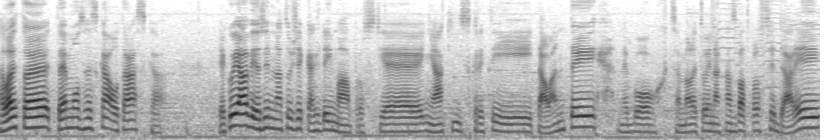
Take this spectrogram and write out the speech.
Hele, to je, to je moc hezká otázka. Jako já věřím na to, že každý má prostě nějaký skrytý talenty, nebo chceme-li to jinak nazvat prostě dary,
